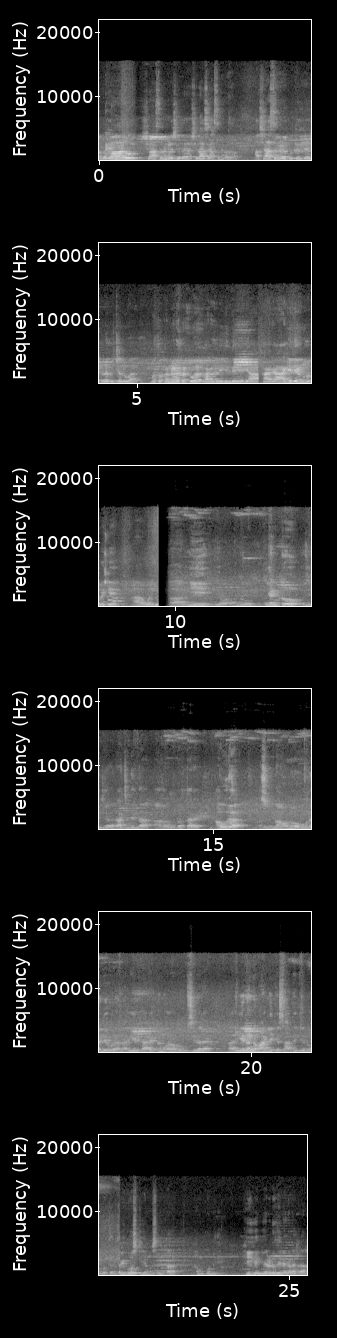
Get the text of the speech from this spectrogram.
ಹಲವಾರು ಶಾಸನಗಳು, ಶಿಲಾ ಶಿಲಾಶಾಸನಗಳಿದಾವೆ ಆ ಶಾಸನಗಳ ಕುರಿತಂತೆ ಬೆಳಕು ಚೆಲ್ಲುವ ಮತ್ತು ಕನ್ನಡ ಕಟ್ಟುವ ಕಾರ್ಯದಲ್ಲಿ ಹಿಂದೆ ಹೇಗೆ ಆ ಕಾರ್ಯ ಆಗಿದೆ ಅನ್ನೋದ್ರ ಬಗ್ಗೆ ಒಂದು ಈ ಒಂದು ಎಂಟು ರಾಜ್ಯದಿಂದ ಬರ್ತಾರೆ. ಅವರ ನಾವು ನೋವು, ನಲಿವುಗಳನ್ನು ಏನು ಕಾರ್ಯಕ್ರಮಗಳನ್ನು ರೂಪಿಸಿದ್ದಾರೆ ಏನನ್ನು ಮಾಡಲಿಕ್ಕೆ ಸಾಧ್ಯತೆಯನ್ನು ಕುರಿತಂತೆ ಕವಿಗೋಷ್ಠಿಯನ್ನು ಸಹಿತ ಹಮ್ಮಿಕೊಂಡಿದ್ದೀವಿ. ಹೀಗೆ ಎರಡು ದಿನಗಳ ಕಾಲ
